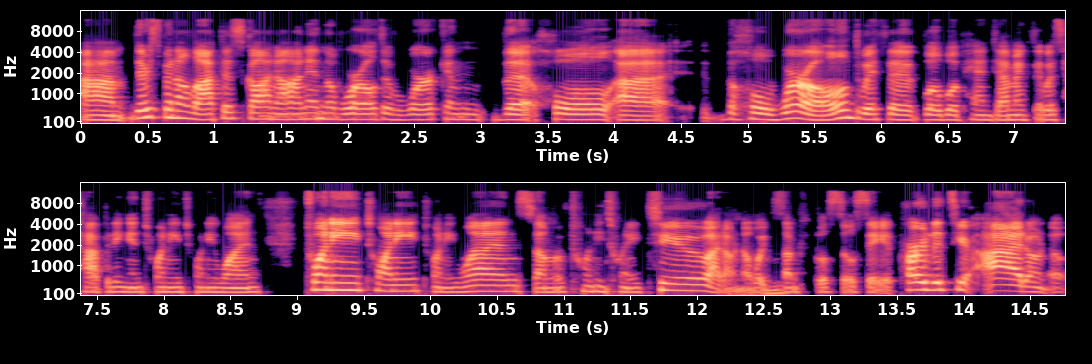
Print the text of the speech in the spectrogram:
um, there's been a lot that's gone on in the world of work and the whole uh, the whole world with the global pandemic that was happening in 2021 2020 21 some of 2022 i don't know what mm-hmm. some people still say it part of it's here i don't know.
